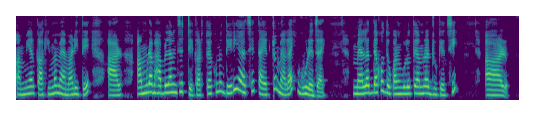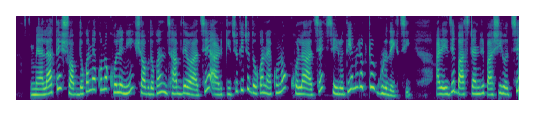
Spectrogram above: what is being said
আমি আর কাকিমা মেমারিতে। আর আমরা ভাবলাম যে টেকার তো এখনও দেরি আছে, তাই একটু মেলায় ঘুরে যাই। মেলার দেখো দোকানগুলোতে আমরা ঢুকেছি। আর মেলাতে সব দোকান এখনও খোলেনি, সব দোকান ঝাঁপ দেওয়া আছে। আর কিছু কিছু দোকান এখনও খোলা আছে সেগুলোতেই আমরা একটু ঘুরে দেখছি। আর এই যে বাস স্ট্যান্ডের পাশেই হচ্ছে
